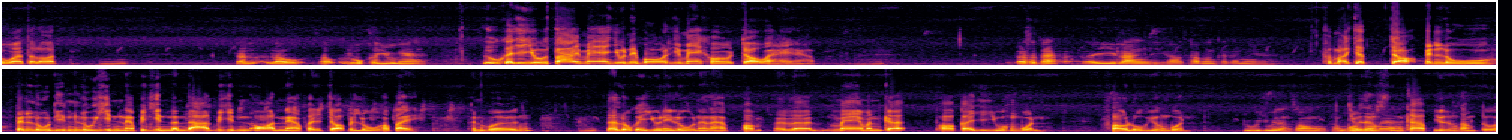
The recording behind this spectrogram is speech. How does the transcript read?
ตัวตลอด แล้วแล้วแล้วลูกก็อยู่ไงฮะ ลูกก็จะอยู่ใต้แม่อยู่ในบ่อที่แม่เขาเจาะไว้ให้นะครับ ลักษณะไอ้รังที่เขาทำมันเขาทำไงฮะส่วนมากจะเจาะเป็นรูเป็นรูดินรูหินนะเป็นหินดันดานเป็นหินอ่อนนะครับเขาจะเจาะเป็นรูเข้าไปเป็นเวิร์งแล้วลูกก็อยู่ในรูนั่นนะครับเพราะแล้วแม่มันก็พ่อก็จะอยู่ข้างบน เฝ้าลูกอยู่ข้างบน อยู่อยู่ทั้งสองทั้งพ่อยู่ทั้งแม่ครับ อยู่ทั้งสองตัว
